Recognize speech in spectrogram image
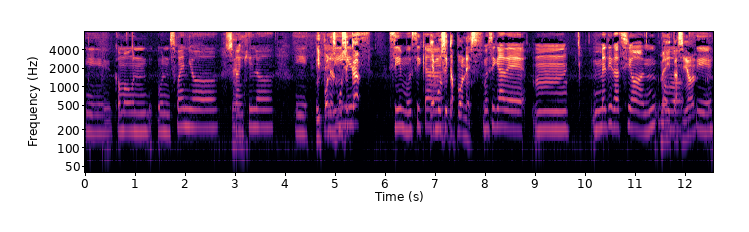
y como un, un sueño Sí. tranquilo. Y, ¿Y pones feliz. música? Sí, música. ¿Qué música pones? Música de mm, meditación. como- ¿Meditación? sí.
